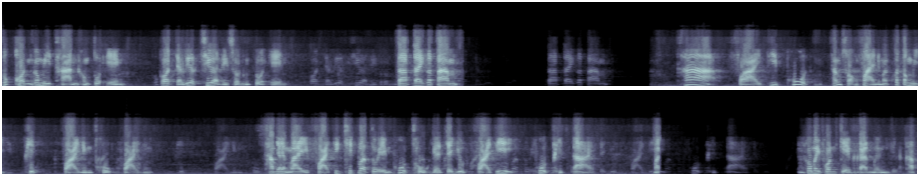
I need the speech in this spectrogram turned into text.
ทุกคนก็มีฐานของตัวเอง ก็จะเลือกเชื่อในส่วนของตัวเองตราบใดก็ตามตราบใดก็ตาม ถ้าฝ่ายที่พูดทั้งสองฝ่ายเนี่ยมันก็ต้องมีผิด ฝ่ายหนึ่งถูกฝ่ายหนึ่งทำอย่างไรฝ่ายที่คิดว่าตัวเองพูดถูกเนี่ยจะหยุดฝ่ายที่พูดผิดได้ไม่พูดผิดได้มันก็ไม่พ้นเกมการเมืองอีกแล้วครับ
